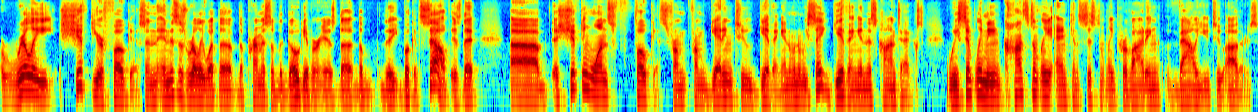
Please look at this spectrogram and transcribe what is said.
really shift your focus, and, and this is really what the, the premise of the Go Giver is, the, the, the book itself, is that uh, shifting one's focus from, from getting to giving. And when we say giving in this context, we simply mean constantly and consistently providing value to others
